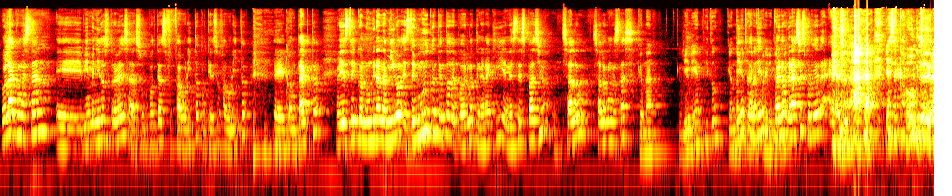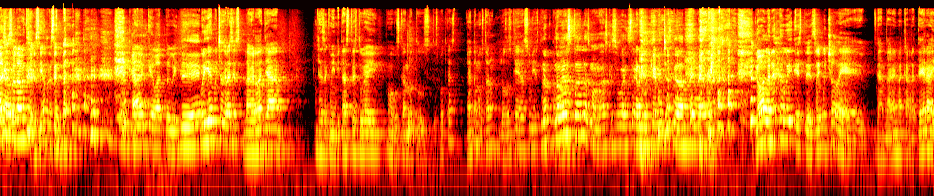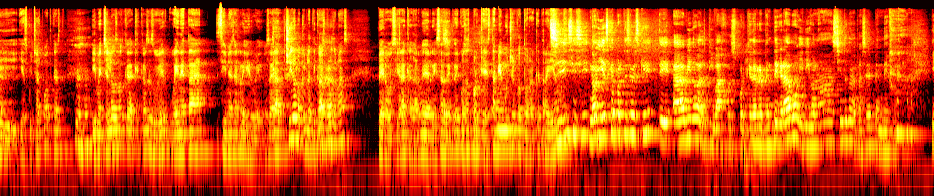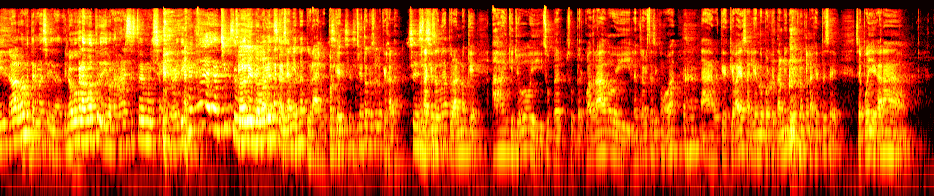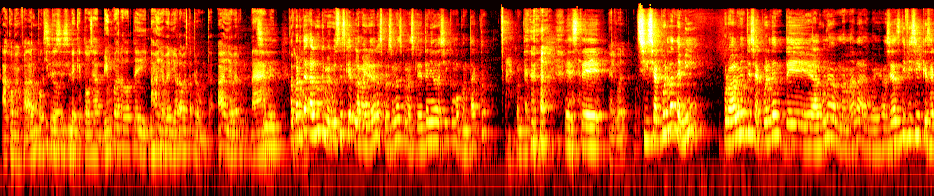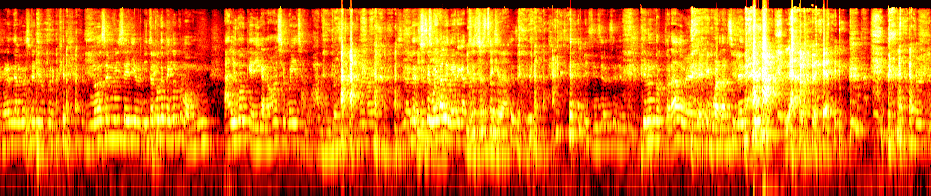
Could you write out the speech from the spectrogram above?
Hola, ¿cómo están? Eh, bienvenidos otra vez a su podcast favorito, porque es su favorito, eh, Contacto. Hoy estoy con un gran amigo, estoy muy contento de poderlo tener aquí en este espacio. Salo, Salo, ¿cómo estás? ¿Qué onda? Bien, bien. ¿Y tú? ¿Qué onda? Bien, muchas también. gracias por invitarme. Bueno, gracias por ver. ya se acabó, muchas se gracias. acabó. Solamente se los iba a presentar. Ay, qué vato, güey. Bien. Muy bien, muchas gracias. La verdad, ya desde que me invitaste estuve ahí como buscando tus, tus podcasts. La neta me gustaron. Los dos que ya subiste. No, no veas todas las mamadas que subo a Instagram, porque muchas me dan pena, güey. No, la neta, güey, este, soy mucho de, de andar en la carretera y, y escuchar podcast. Y me eché los dos que, que acabas de subir. Güey, neta, sí me hace reír, güey. O sea, era chido lo que platicabas con Ajá. los demás. Pero sí era cagarme de risa de, de cosas porque es también mucho el cotorreo que traíamos. Sí, sí, sí. No, y es que aparte, ¿sabes qué? Eh, ha habido altibajos, porque de repente grabo y digo, no, siento que me pasé de pendejo. Y no, le voy a meter más seriedad. Y luego grabo otro y digo, no, esto estoy muy serio. Y dije, ya, ya, chingue su Sí, madre, la voy a que sea salir". bien natural, porque Sí, sí, sí. siento que eso es lo que jala. Sí, o sea, que seas muy natural, no que, ay, que yo y súper, súper cuadrado y la entrevista así como va. Ajá. Nah, que, que vaya saliendo, porque también yo creo que la gente se, se puede llegar a, a como enfadar un poquito Sí, sí, sí. de que todo sea bien cuadradote y, ay, a ver, y ahora va esta pregunta. Ay, a ver, güey. Aparte, algo que me gusta es que la mayoría de las personas con las que he tenido así como contacto, contacto, este, El gol. si se acuerdan de mí, probablemente se acuerden de alguna mamada, güey. O sea, es difícil que se acuerden de algo serio porque no soy muy serio, ni Sí. tampoco tengo como un algo que diga, no, ese güey es abogado. Entonces, no, no, no, ese güey vale verga. Pero es chistoso. Licenciado en seriedad. Tiene un doctorado, güey, en guardar silencio. La verga.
